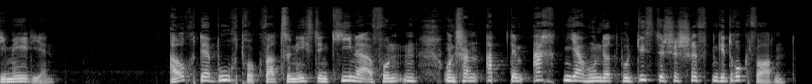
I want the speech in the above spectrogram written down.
die Medien. Auch der Buchdruck war zunächst in China erfunden und schon ab dem achten Jahrhundert buddhistische Schriften gedruckt worden –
